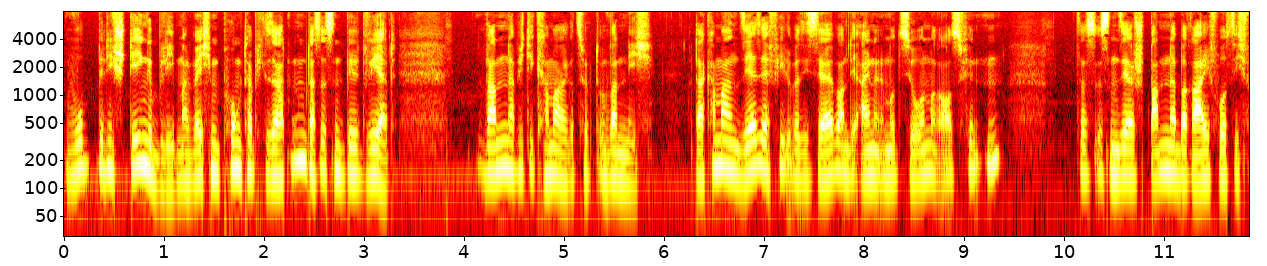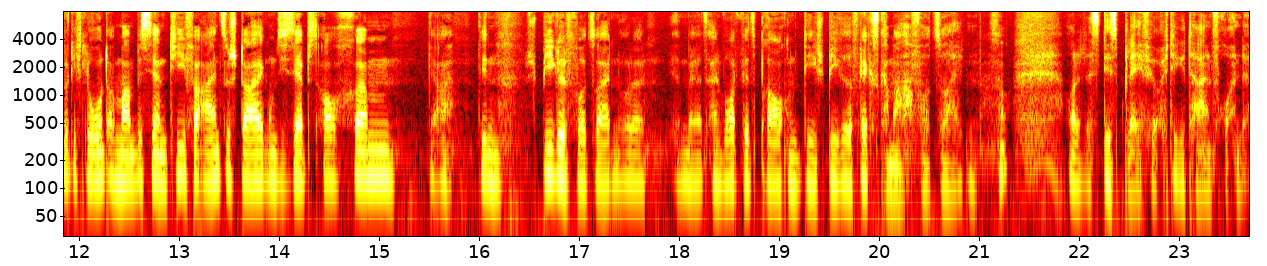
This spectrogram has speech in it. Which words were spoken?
Wo bin ich stehen geblieben? An welchem Punkt habe ich gesagt, hm, das ist ein Bild wert? Wann habe ich die Kamera gezückt und wann nicht? Da kann man sehr, sehr viel über sich selber und die eigenen Emotionen rausfinden. Das ist ein sehr spannender Bereich, wo es sich wirklich lohnt, auch mal ein bisschen tiefer einzusteigen, um sich selbst auch ähm, ja, den Spiegel vorzuhalten oder wenn wir jetzt einen Wortwitz brauchen, die Spiegelreflexkamera vorzuhalten. Oder das Display für euch digitalen Freunde.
